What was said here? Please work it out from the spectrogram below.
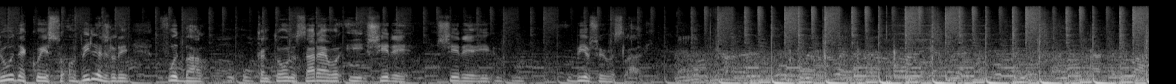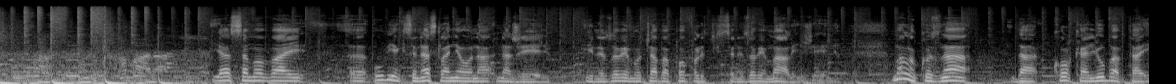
ljude koji su obilježili futbal u, u kantonu Sarajevo i šire, šire i u bivšoj Jugoslaviji. Ja sam ovaj eh, uvijek se naslanjao na, na želju i ne zovemo džaba pofalički, se ne zove mali želju. Malo ko zna da kolika je ljubav ta i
